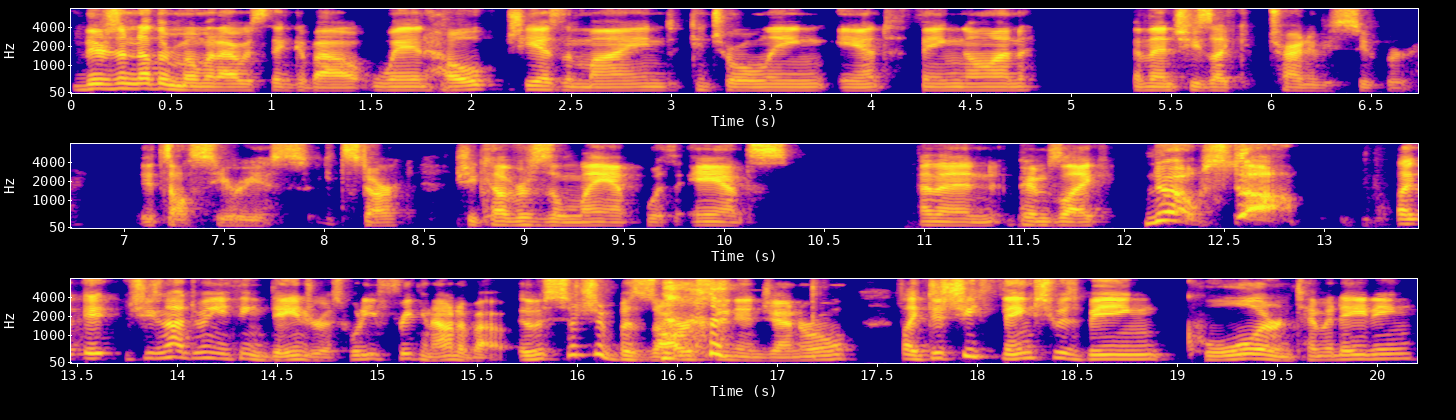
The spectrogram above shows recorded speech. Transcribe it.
There's another moment I always think about when Hope she has the mind controlling ant thing on, and then she's like trying to be super. It's all serious. It's dark. She covers the lamp with ants, and then Pym's like, "No, stop!" Like it, she's not doing anything dangerous. What are you freaking out about? It was such a bizarre scene in general. Like, did she think she was being cool or intimidating?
